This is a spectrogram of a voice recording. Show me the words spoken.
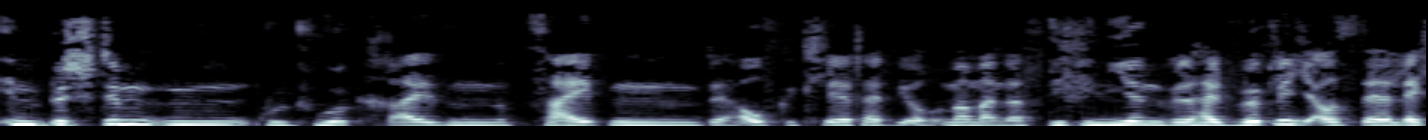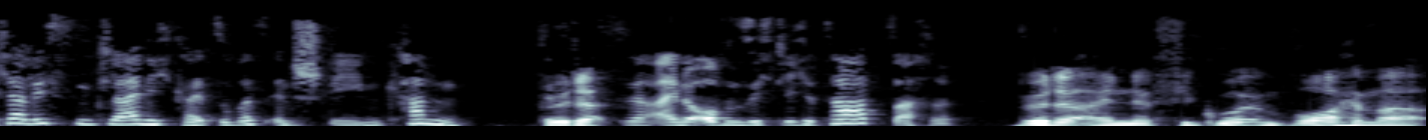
in bestimmten Kulturkreisen, Zeiten der Aufgeklärtheit, wie auch immer man das definieren will, halt wirklich aus der lächerlichsten Kleinigkeit sowas entstehen kann. Würde, Das ist ja eine offensichtliche Tatsache. würde eine Figur im Warhammer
